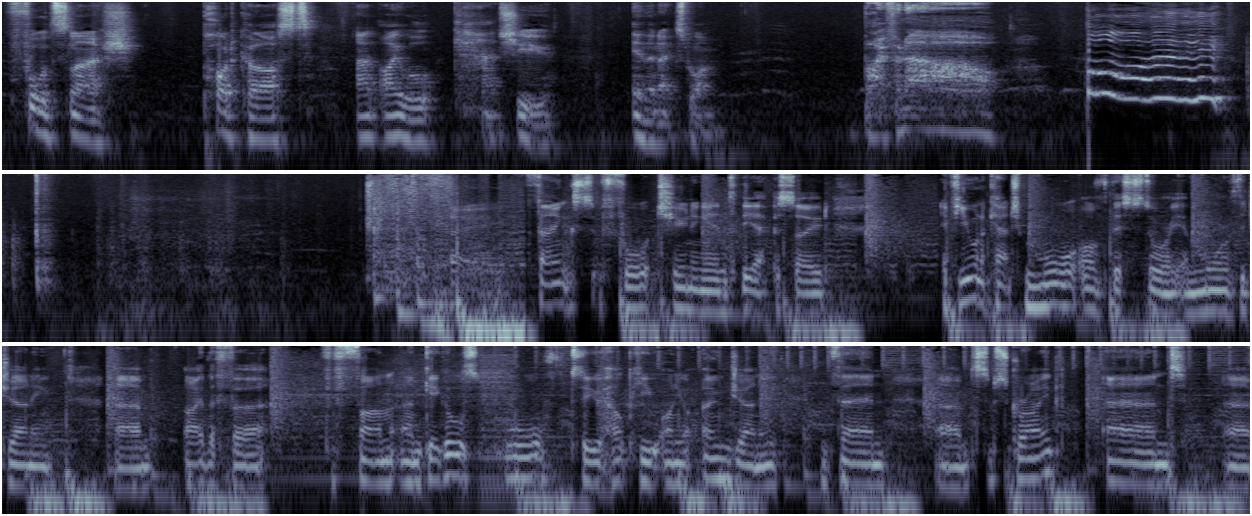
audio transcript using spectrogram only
forward slash podcast, and I will catch you in the next one. Bye for now. Bye. Hey, thanks for tuning in to the episode. If you want to catch more of this story and more of the journey, um, either for for fun and giggles or to help you on your own journey, then um, subscribe and um,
